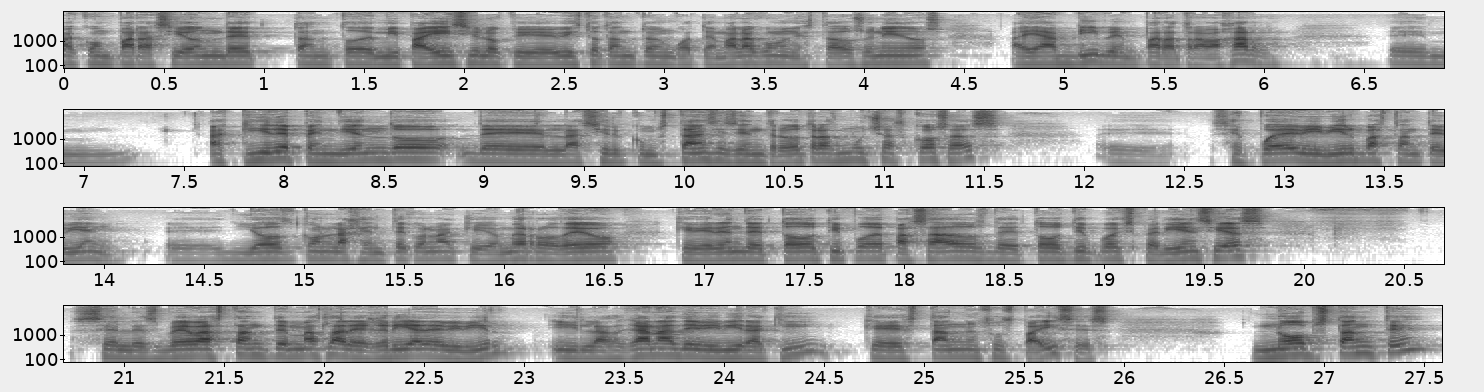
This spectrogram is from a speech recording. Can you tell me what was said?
A comparación de tanto de mi país y lo que yo he visto tanto en Guatemala como en Estados Unidos, allá viven para trabajar. Em, aquí dependiendo de las circunstancias y entre otras muchas cosas, eh, se puede vivir bastante bien. Eh, yo con la gente con la que yo me rodeo, que vienen de todo tipo de pasados, de todo tipo de experiencias, se les ve bastante más la alegría de vivir y las ganas de vivir aquí que estando en sus países. No obstante,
